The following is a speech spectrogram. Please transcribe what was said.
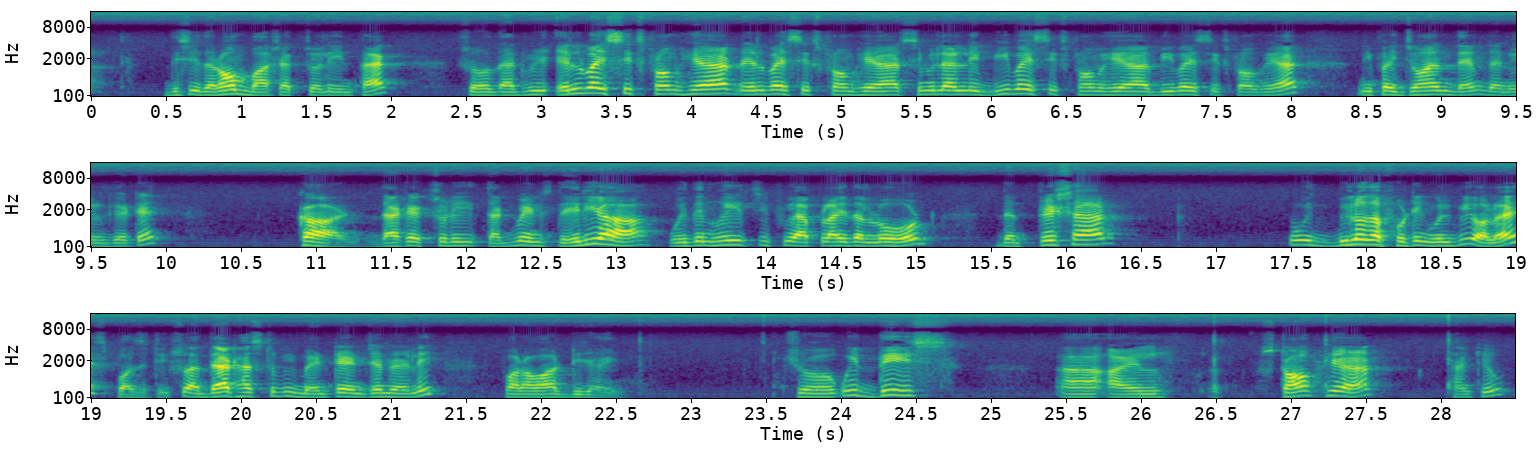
this is the rhombus actually in fact. So, that will L by 6 from here L by 6 from here similarly B by 6 from here B by 6 from here if I join them then we will get a kern that actually that means the area within which if you apply the load then pressure with below the footing will be always positive. So, and that has to be maintained generally for our design. So, with this uh, I will stop here thank you.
